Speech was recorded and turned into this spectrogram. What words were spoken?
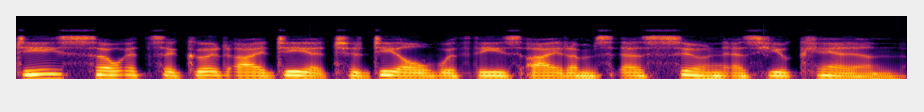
D. So it's a good idea to deal with these items as soon as you can.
